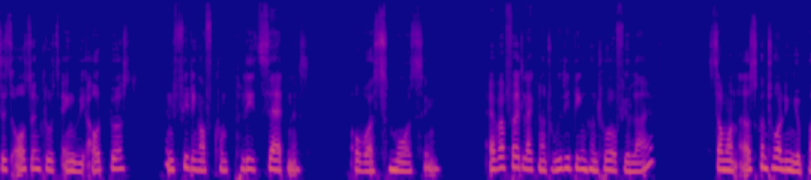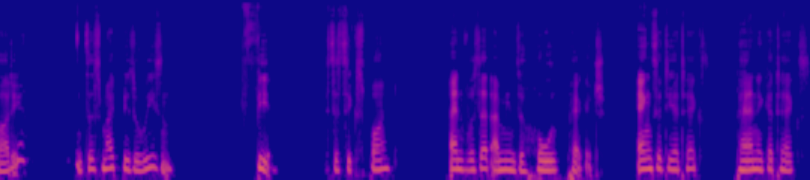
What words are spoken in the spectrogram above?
This also includes angry outbursts and feeling of complete sadness over a small thing. Ever felt like not really being in control of your life? Someone else controlling your body? This might be the reason. Fear is the sixth point. And with that, I mean the whole package anxiety attacks, panic attacks,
